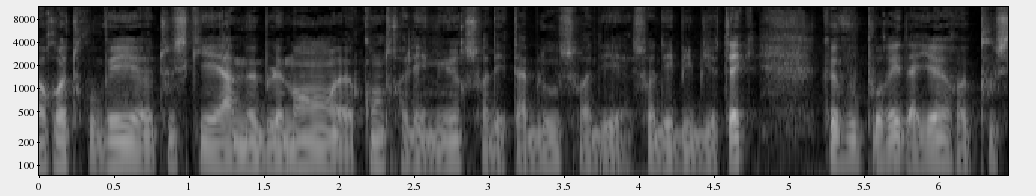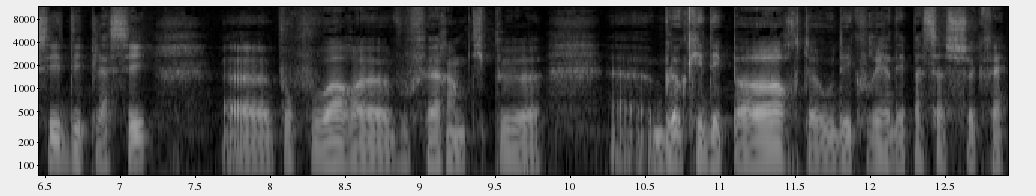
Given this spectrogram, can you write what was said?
retrouver tout ce qui est ameublement contre les murs, soit des tableaux, soit des bibliothèques, que vous pourrez d'ailleurs pousser, déplacer euh, pour pouvoir euh, vous faire un petit peu euh, bloquer des portes ou découvrir des passages secrets.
